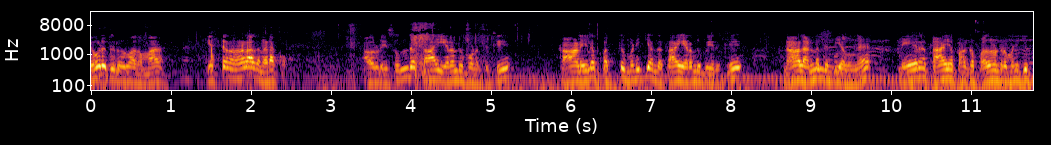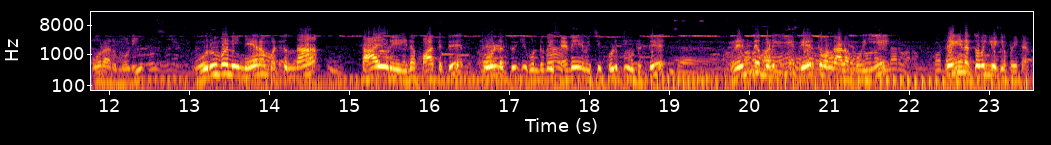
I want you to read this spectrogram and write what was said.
எவ்வளவு பேர் வருவாங்கம்மா? எத்தனை நாள் அது நடக்கும். அவருடைய சொந்த தாய் இறந்து போனதுக்கு காலையில பத்து மணிக்கு அந்த தாய் இறந்து போயிருக்கு. நாலு அண்ணன் தம்பி அவங்க. நேர தாயை பார்க்க பதினொன்றரை மணிக்கு போறாரு மோடி. ஒரு மணி நேரம் மட்டும்தான் தாயுடைய இதை பார்த்துட்டு தோல்ல தூக்கி கொண்டு போய் செதையை வச்சு கொளுத்தி விட்டுட்டு ரெண்டு மணிக்கு மேற்கு வங்காளம் போய் ட்ரெயினை துவங்கி வைக்க போயிட்டார்.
